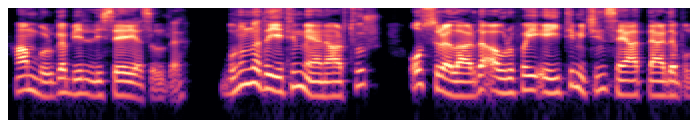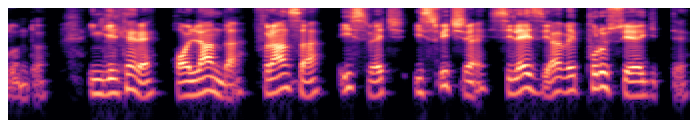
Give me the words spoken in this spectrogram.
Hamburg'a bir liseye yazıldı. Bununla da yetinmeyen Arthur, o sıralarda Avrupa'yı eğitim için seyahatlerde bulundu. İngiltere, Hollanda, Fransa, İsveç, İsviçre, Silezya ve Prusya'ya gitti.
